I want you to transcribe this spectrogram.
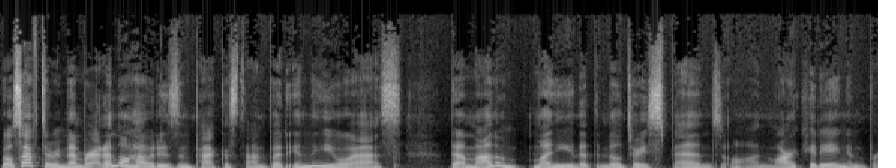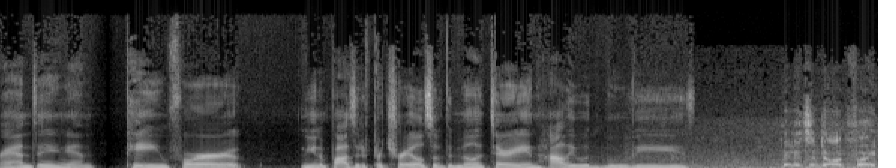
we also have to remember I don't know how it is in Pakistan, but in the US, the amount of money that the military spends on marketing and branding and paying for you know positive portrayals of the military in Hollywood movies. Then it's a dogfight.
